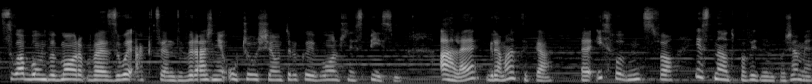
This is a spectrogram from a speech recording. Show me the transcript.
słabą wymowę, zły akcent, wyraźnie uczył się tylko i wyłącznie z pism, ale gramatyka i słownictwo jest na odpowiednim poziomie.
